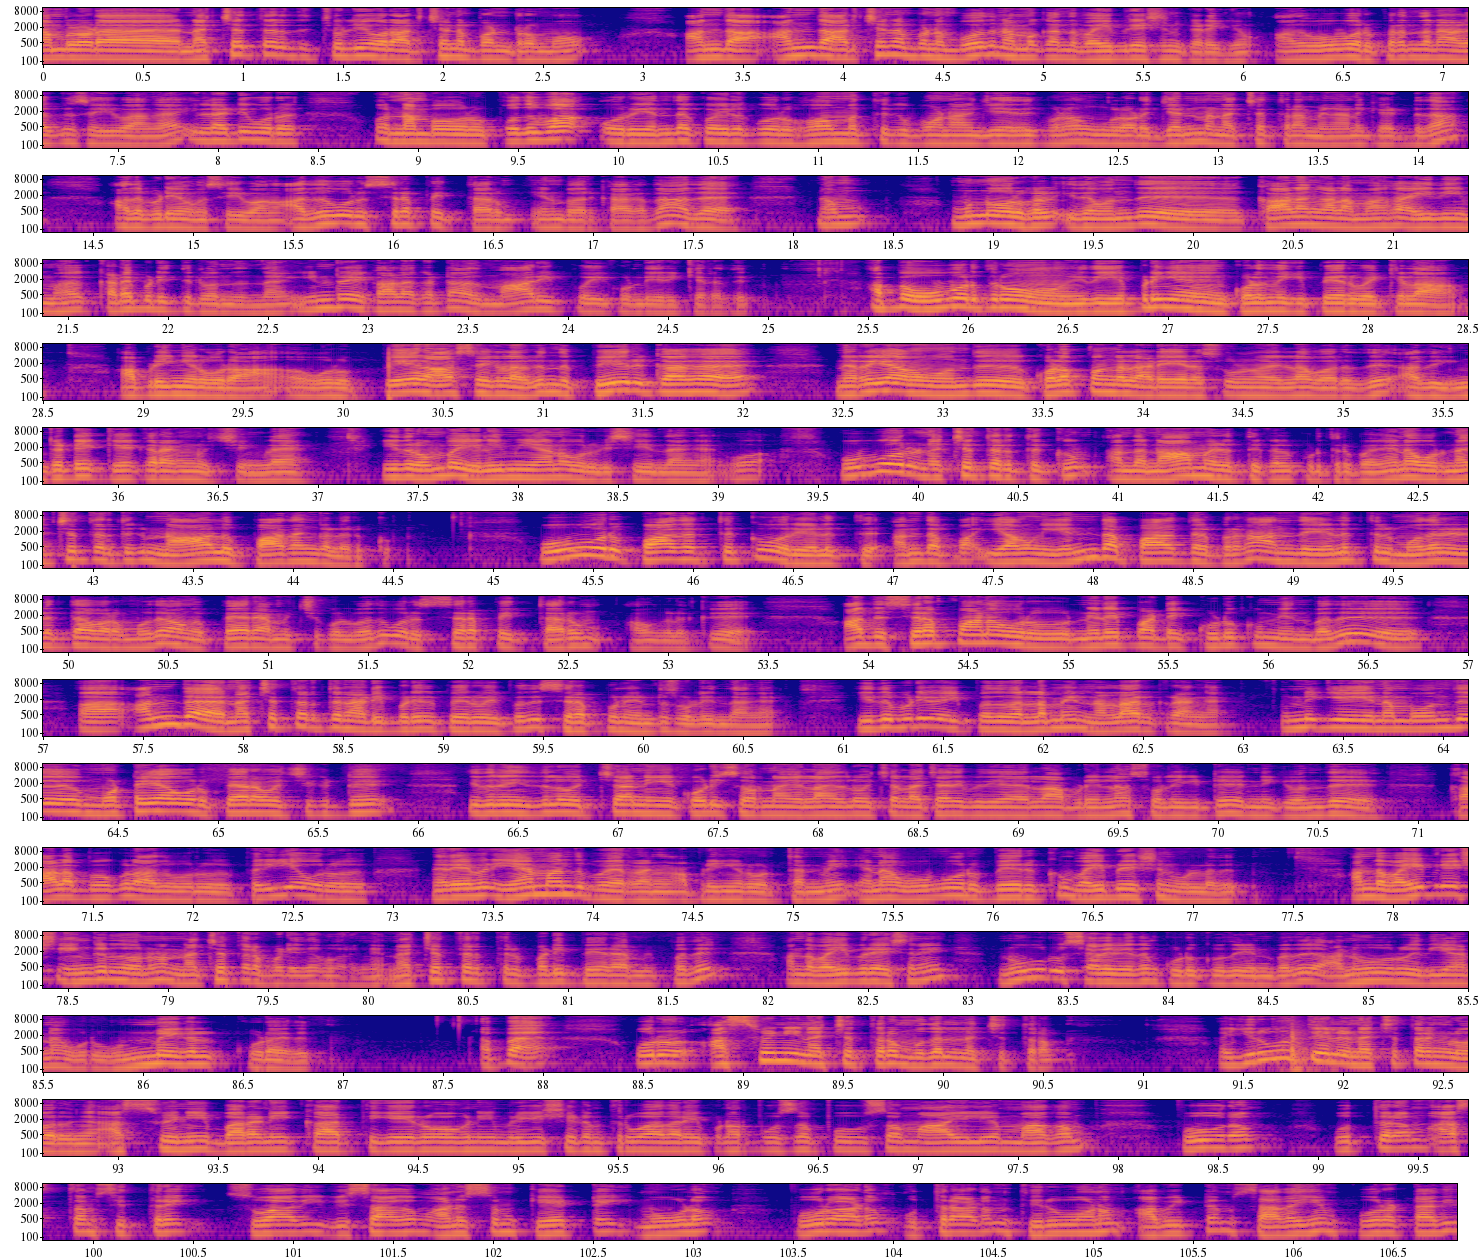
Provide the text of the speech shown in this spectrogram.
நம்மளோட நட்சத்திரத்தை சொல்லி ஒரு அர்ச்சனை பண்ணுறோமோ அந்த அந்த அர்ச்சனை பண்ணும்போது நமக்கு அந்த வைப்ரேஷன் கிடைக்கும். அது ஒவ்வொரு பிறந்த நாளுக்கும் செய்வாங்க. இல்லாட்டி ஒரு ஒரு நம்ம ஒரு பொதுவாக ஒரு எந்த கோயிலுக்கு ஒரு ஹோமத்துக்கு போனாலும் எதுக்கு போனாலும் உங்களோட ஜென்ம நட்சத்திரம் என்னன்னு கேட்டு தான் அதுபடி அவங்க செய்வாங்க. அது ஒரு சிறப்பை தரும் என்பதற்காக தான் அதை நம் முன்னோர்கள் இதை வந்து காலங்காலமாக ஐதீகமாக கடைபிடித்துட்டு வந்திருந்தாங்க. இன்றைய காலகட்டம் அது மாறி போய் கொண்டு இருக்கிறது. அப்போ ஒவ்வொருத்தரும் இது எப்படிங்க என் குழந்தைக்கு பேர் வைக்கலாம்? அப்படிங்கிற ஒரு ஒரு பேர் ஆசைகளாக இருக்குது இந்த பேருக்காக நிறைய அவங்க வந்து குழப்பங்கள் அடையிற சூழ்நிலையெல்லாம் வருது. அது இங்கிட்டே கேட்குறாங்கன்னு வச்சுங்களேன். இது ரொம்ப எளிமையான ஒரு விஷயந்தாங்க. ஒ- ஒவ்வொரு நட்சத்திரத்துக்கும் அந்த நாம எழுத்துக்கள் கொடுத்துருப்பாங்க. ஏன்னா ஒரு நட்சத்திரத்துக்கு நாலு பாதங்கள் இருக்கும். ஒவ்வொரு பாதத்துக்கும் ஒரு எழுத்து. அந்த பா அவங்க எந்த பாதத்தில் பிறகு அந்த எழுத்தில் முதல் எழுத்தாக வரும்போது அவங்க பேரை அமைச்சு கொள்வது ஒரு சிறப்பை தரும் அவங்களுக்கு. அது சிறப்பான ஒரு நிலைப்பாட்டை கொடுக்கும் என்பது அந்த நட்சத்திரத்தின் அடிப்படையில் பேர் வைப்பது சிறப்புன்னு என்று சொல்லியிருந்தாங்க. இதுபடி வைப்பது எல்லாமே நல்லா இருக்கிறாங்க. இன்றைக்கி நம்ம வந்து மொட்டையாக ஒரு பேரை வச்சுக்கிட்டு இதில் இதில் வச்சா நீங்கள் கோடீஸ்வரனா எல்லாம் இதில் வச்சா லட்சாதிபதியா எல்லாம் அப்படின்லாம் சொல்லிக்கிட்டு இன்றைக்கி வந்து காலப்போக்கில் அது ஒரு பெரிய ஒரு நிறைய பேர் ஏமாந்து போயிடுறாங்க அப்படிங்கிற ஒரு தன்மை. ஏன்னா ஒவ்வொரு பேருக்கும் வைப்ரேஷன் உள்ளது. அந்த வைப்ரேஷன் எங்கேருந்து வரும்னா நட்சத்திரப்படி தான் வருங்க. நட்சத்திரத்தில் படி பேர் அமைப்பது அந்த வைப்ரேஷனை நூறு சதவீதம் கொடுக்குது என்பது அனுபவ ரீதியான ஒரு உண்மைகள் கூட இது. அப்போ ஒரு அஸ்வினி நட்சத்திரம் முதல் நட்சத்திரம். இருபத்தேழு நட்சத்திரங்கள் வருதுங்க. அஸ்வினி பரணி கார்த்திகை ரோகிணி மிருகிஷிடம் திருவாதிரை புனர்பூசம் பூசம் ஆயில்யம் மகம் பூரம் உத்திரம் அஸ்தம் சித்திரை சுவாதி விசாகம் அனுசம் கேட்டை மூலம் பூராடம் உத்திராடம் திருவோணம் அவிட்டம் சதயம் பூரட்டாதி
